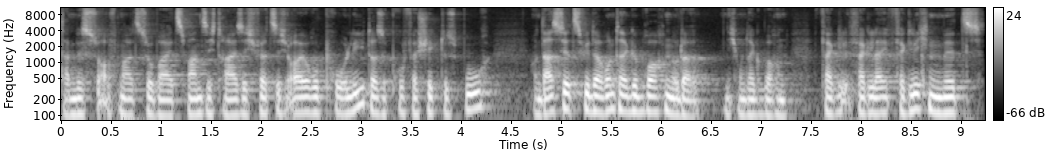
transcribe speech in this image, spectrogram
dann bist du oftmals so bei 20, 30, 40 Euro pro Lied, also pro verschicktes Buch. Und das jetzt wieder runtergebrochen oder nicht runtergebrochen, verglichen mit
